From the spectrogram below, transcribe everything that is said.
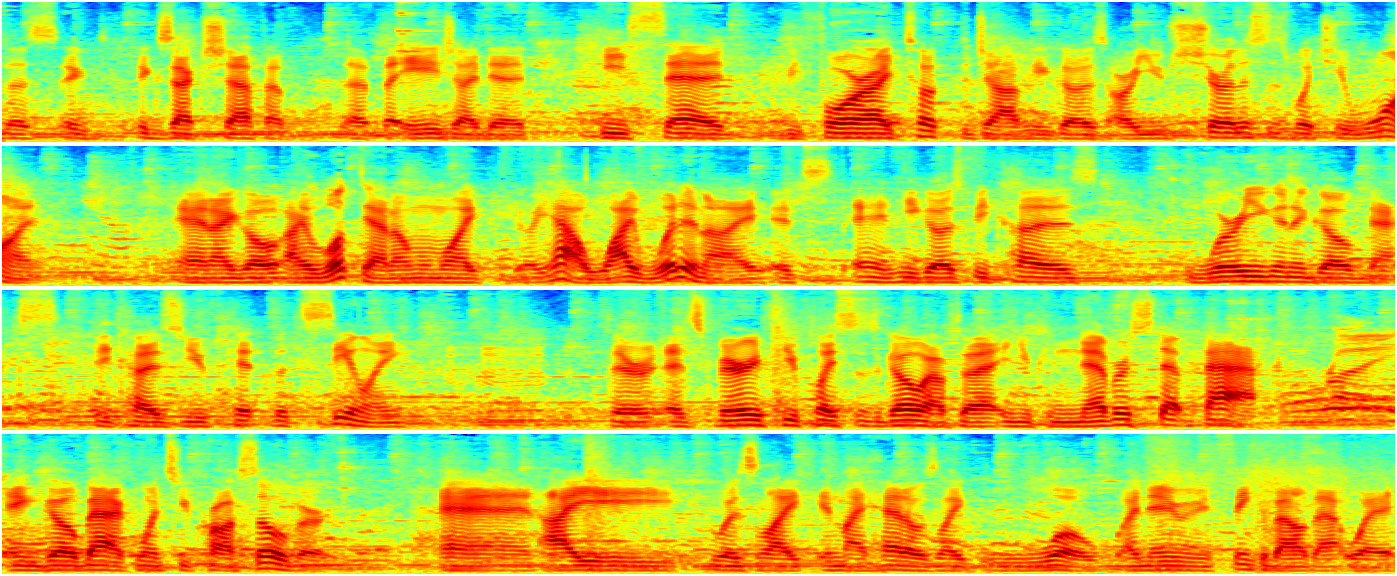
this exec chef at, at the age I did, he said before I took the job, he goes, "Are you sure this is what you want?" And I go, I looked at him. I'm like, "Yeah, why wouldn't I?" It's and he goes, "Because where are you going to go next? Because you've hit the ceiling." There, it's very few places to go after that, and you can never step back right. and go back once you cross over. And I was like, in my head, I was like, whoa, I didn't even think about it that way.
